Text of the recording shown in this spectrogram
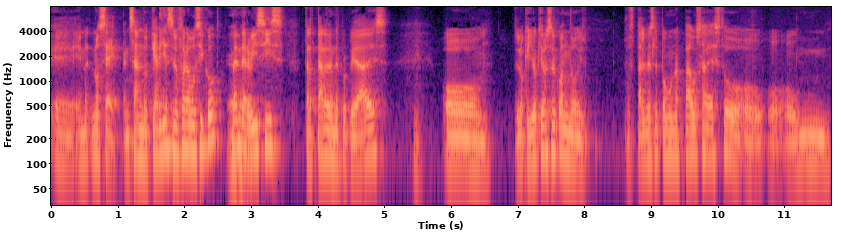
eh, no sé, pensando, ¿qué haría si no fuera músico? Vender bicis, tratar de vender propiedades. O lo que yo quiero hacer cuando, pues tal vez le pongo una pausa a esto o, o, un,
